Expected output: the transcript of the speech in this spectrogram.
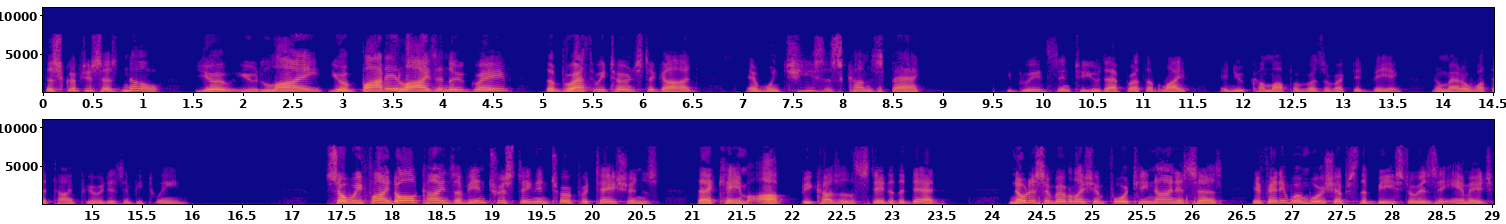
The scripture says no. You you lie, your body lies in the grave, the breath returns to God, and when Jesus comes back, he breathes into you that breath of life, and you come up a resurrected being, no matter what the time period is in between. So we find all kinds of interesting interpretations that came up because of the state of the dead. Notice in Revelation 14:9 it says, "If anyone worships the beast or his image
